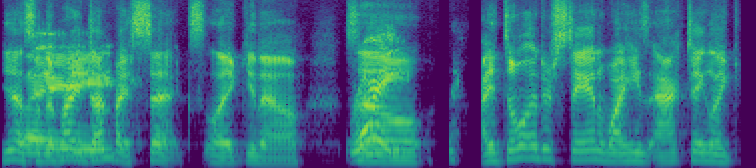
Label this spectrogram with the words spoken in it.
Yeah, so they're probably done by six. Like, you know. So Right. I don't understand why he's acting like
